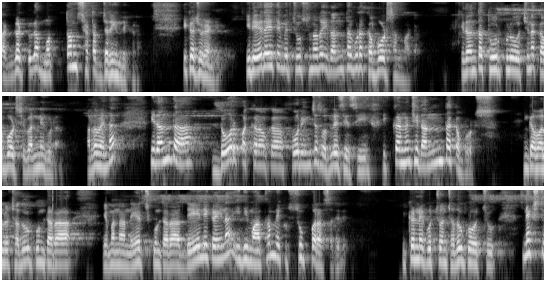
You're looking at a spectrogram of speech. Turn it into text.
తగ్గట్టుగా మొత్తం సెటప్ జరిగింది ఇక్కడ. ఇక చూడండి. ఇది ఏదైతే మీరు చూస్తున్నారో ఇదంతా కూడా కబోర్డ్స్ అన్నమాట. ఇదంతా తూర్పులో వచ్చిన కబోర్డ్స్ ఇవన్నీ కూడా. అర్థమైందా? ఇదంతా డోర్ పక్కన ఒక ఫోర్ ఇంచెస్ వదిలేసేసి ఇక్కడ నుంచి ఇదంతా కబోర్డ్స్. ఇంకా వాళ్ళు చదువుకుంటారా? ఏమన్నా నేర్చుకుంటారా? దేనికైనా ఇది మాత్రం మీకు సూపర్ అసలు ఇది. ఇక్కడనే కూర్చొని చదువుకోవచ్చు. నెక్స్ట్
